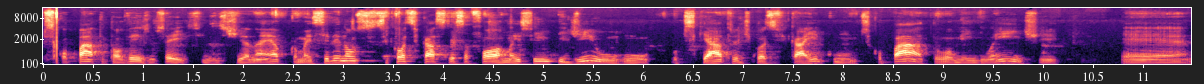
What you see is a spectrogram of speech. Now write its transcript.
psicopata, talvez, não sei se existia na época, mas se ele não se classificasse dessa forma, isso ia impedir o, o o psiquiatra de classificar ele como um psicopata ou alguém doente. É,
